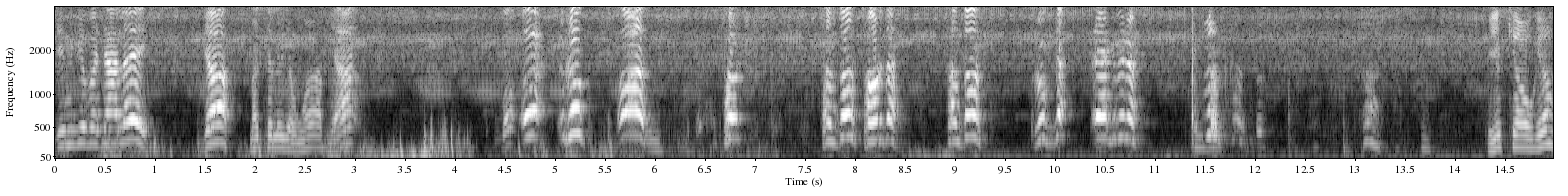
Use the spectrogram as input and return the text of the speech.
ज़िंदगी बचा ले जा। मैं चले जाऊँगा आप या वो- ओ, रुक छोड़ संतोष छोड़ दे संतोष रुक जा एक मिनट ये क्या हो गया?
